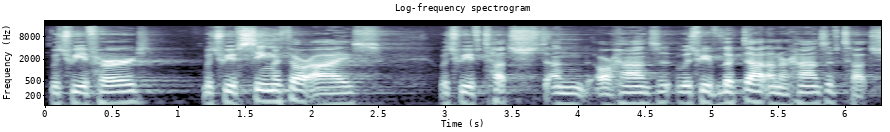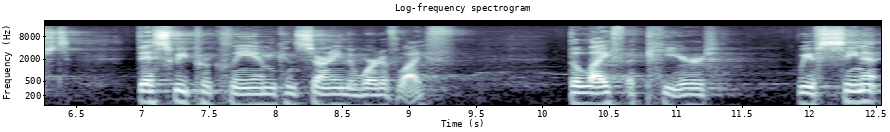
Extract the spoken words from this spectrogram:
which we have heard, which we have seen with our eyes, which we have touched and our hands, which we have looked at and our hands have touched, this we proclaim concerning the word of life. The life appeared. We have seen it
